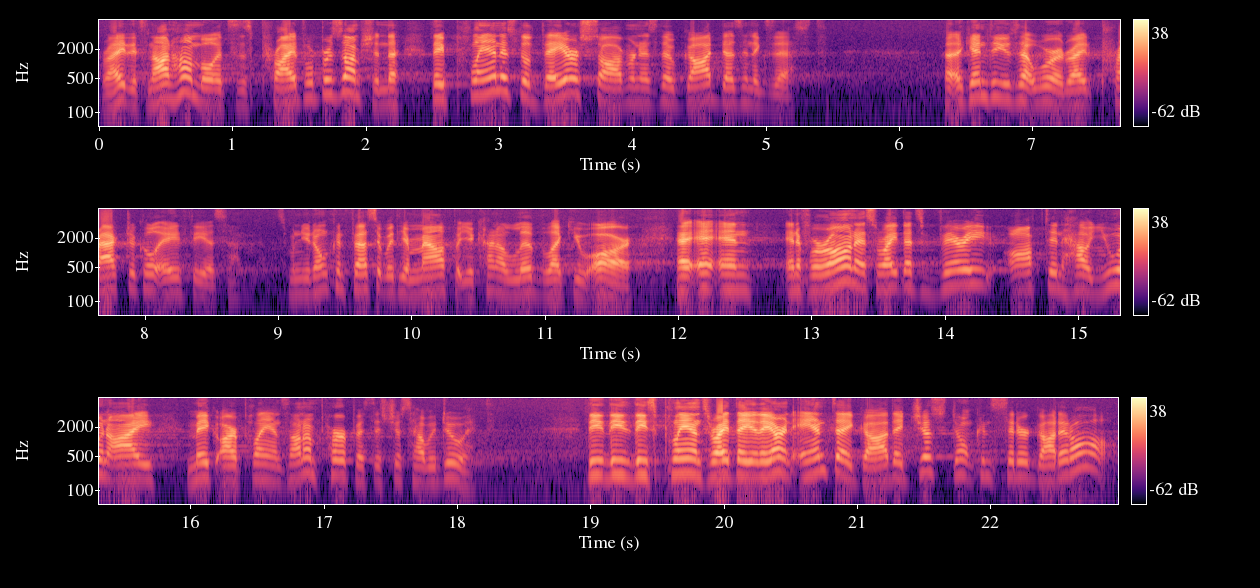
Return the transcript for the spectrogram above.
right? It's not humble, it's this prideful presumption. that they plan as though they are sovereign, as though God doesn't exist. Uh, again, to use that word, right? Practical atheism. It's when you don't confess it with your mouth, but you kind of live like you are. And, and, and if we're honest, right, that's very often how you and I make our plans. Not on purpose, it's just how we do it. These, these plans, right, they, they aren't anti God, they just don't consider God at all.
